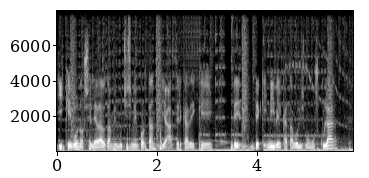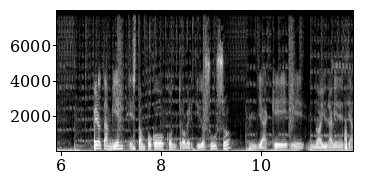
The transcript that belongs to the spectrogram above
y que bueno, se le ha dado también muchísima importancia acerca de que, de, que inhibe el catabolismo muscular, pero también está un poco controvertido su uso ya que eh, no hay una evidencia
